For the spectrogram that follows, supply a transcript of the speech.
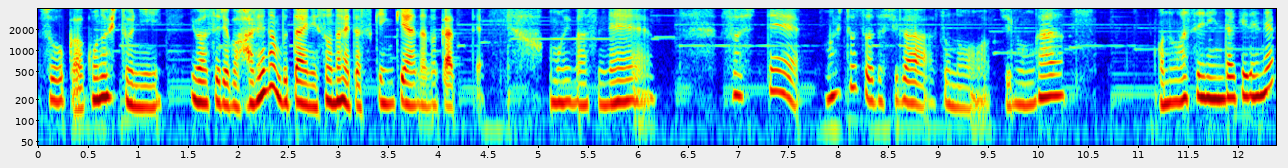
そうかこの人に言わせれば晴れの舞台に備えたスキンケアなのかって思いますね。そしてもう一つ私がその自分がこのワセリンだけでね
